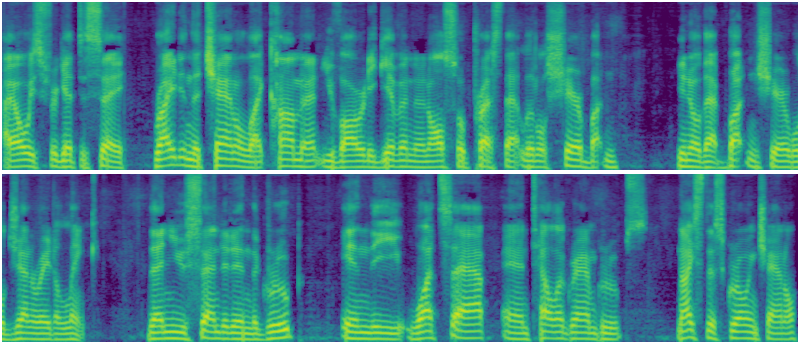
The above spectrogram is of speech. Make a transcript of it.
I always forget to say, write in the channel like comment you've already given, and also press that little share button. You know, that button share will generate a link. Then you send it in the group, in the WhatsApp and Telegram groups. Nice, this growing channel.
